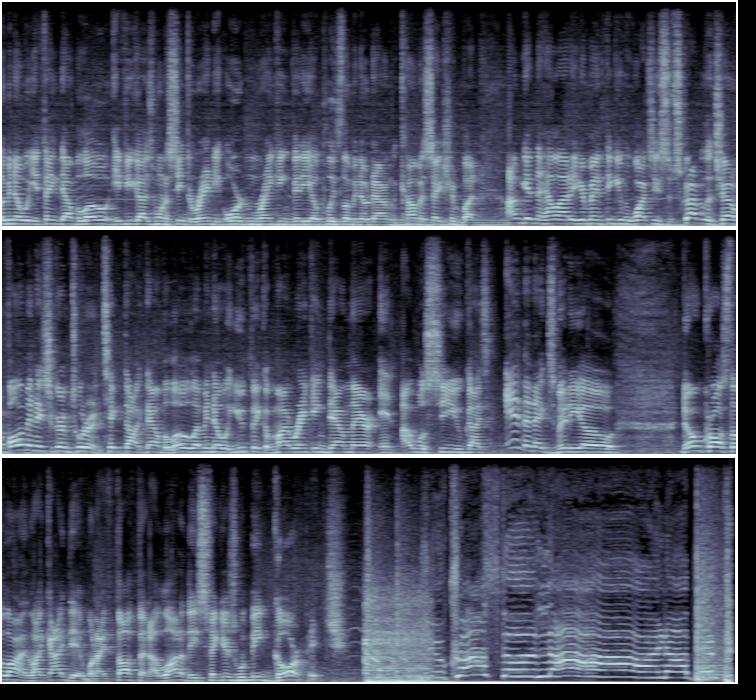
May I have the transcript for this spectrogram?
Let me know what you think down below. If you guys want to see the Randy Orton ranking video, please let me know down in the comment section. But I'm getting the hell out of here, man. Thank you for watching. Subscribe to the channel. Follow me on Instagram, Twitter, and TikTok down below. Let me know what you think of my ranking down there, and I will see you guys in the next video. Don't cross the line like I did when I thought that a lot of these figures would be garbage. You crossed the line. I've been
